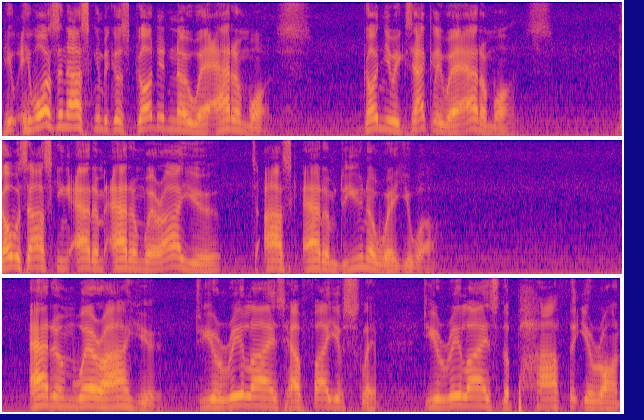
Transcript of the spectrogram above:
he, he wasn't asking because God didn't know where Adam was. God knew exactly where Adam was. God was asking Adam, Adam, where are you? To ask Adam, do you know where you are? Adam, where are you? Do you realize how far you've slipped? Do you realize the path that you're on?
